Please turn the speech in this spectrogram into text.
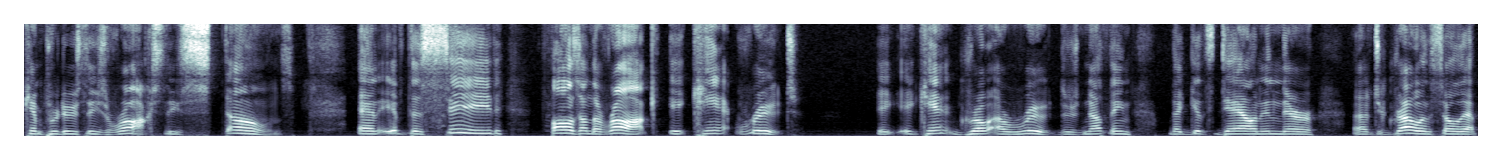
can produce these rocks, these stones. And if the seed falls on the rock, it can't root. It, it can't grow a root. There's nothing that gets down in there uh, to grow. And so that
